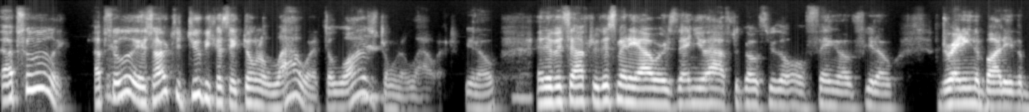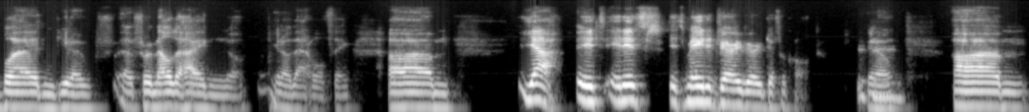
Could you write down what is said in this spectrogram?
Absolutely. Absolutely. It's hard to do because they don't allow it. The laws don't allow it, you know. And if it's after this many hours, then you have to go through the whole thing of, you know, draining the body of the blood and, you know, uh, formaldehyde and, uh, you know, that whole thing. Um, yeah, it, it is, it's made it very, very difficult, you know. Mm-hmm. Um,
